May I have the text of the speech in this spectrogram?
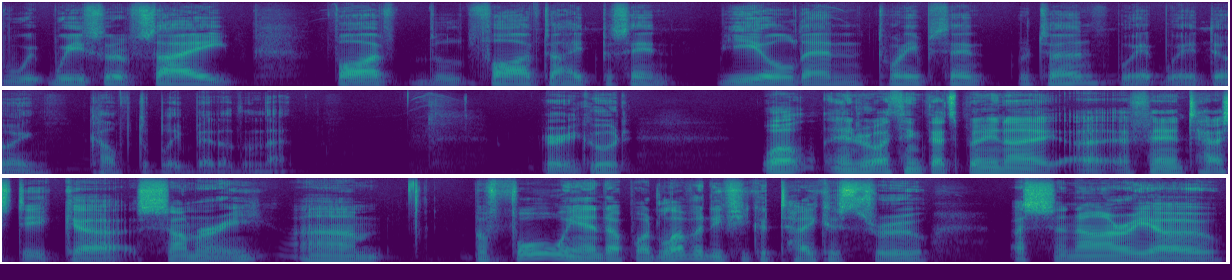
we, we sort of say five five to eight percent yield and twenty percent return. We're we're doing comfortably better than that. Very good. Well, Andrew, I think that's been a, a fantastic uh, summary. Um, before we end up, I'd love it if you could take us through a scenario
